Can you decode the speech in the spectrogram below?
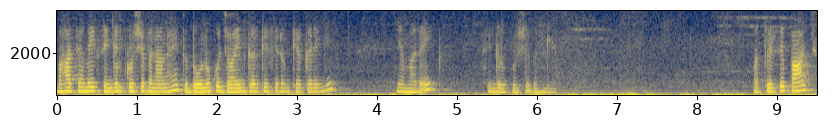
वहाँ से हमें एक सिंगल क्रोशे बनाना है। तो दोनों को ज्वाइन करके फिर हम क्या करेंगे? ये हमारा एक सिंगल क्रोशे बन गया। और फिर से पाँच।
